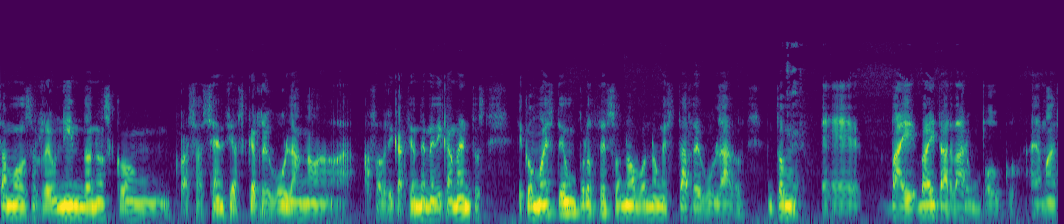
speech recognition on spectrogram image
estamos reuníndonos con, coas axencias que regulan a, a fabricación de medicamentos e como este é un proceso novo non está regulado entón eh, vai, vai tardar un pouco. Además,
